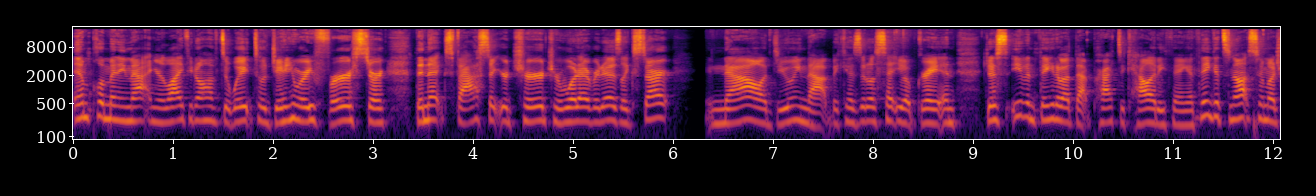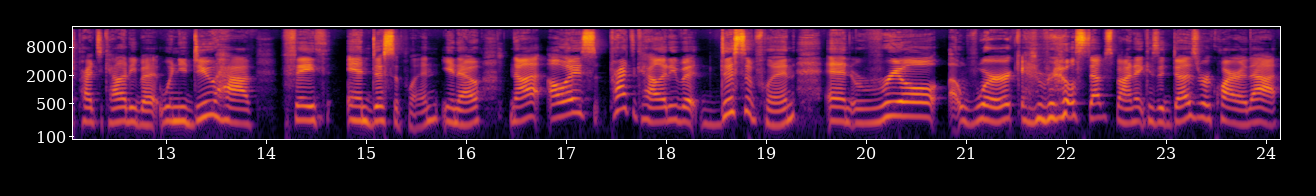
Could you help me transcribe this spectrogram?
implementing that in your life. You don't have to wait till January 1st or the next fast at your church or whatever it is. Like start now doing that because it'll set you up great. And just even thinking about that practicality thing, I think it's not so much practicality, but when you do have faith and discipline, you know, not always practicality, but discipline and real uh, work and real steps behind it, because it does require that,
